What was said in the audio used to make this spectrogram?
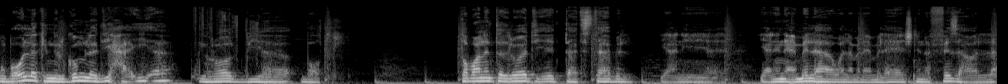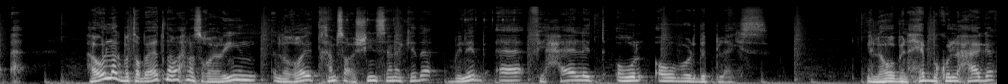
وبقول لك إن الجملة دي حقيقة يراد بيها باطل. طبعا أنت دلوقتي إيه أنت هتستهبل يعني يعني نعملها ولا ما نعملهاش ننفذها ولا لأ؟ هقول لك بطبيعتنا وإحنا صغيرين لغاية 25 سنة كده بنبقى في حالة all over the place. اللي هو بنحب كل حاجة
